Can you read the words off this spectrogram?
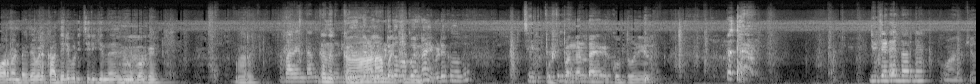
ഓർമ്മയുണ്ട് ഇതേപോലെ കതിര് പിടിച്ചിരിക്കുന്ന രൂപമൊക്കെ മാറി. ഇതൊന്ന് കാണാൻ പറ്റും പുഷ്പങ്ങളുടെ കൊത്തുപണികൾ രുചിയുടെ എന്താ പറഞ്ഞ? വാങ്ങിക്കാൻ.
